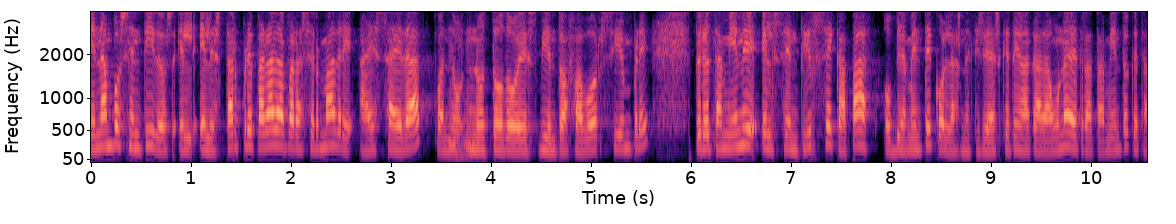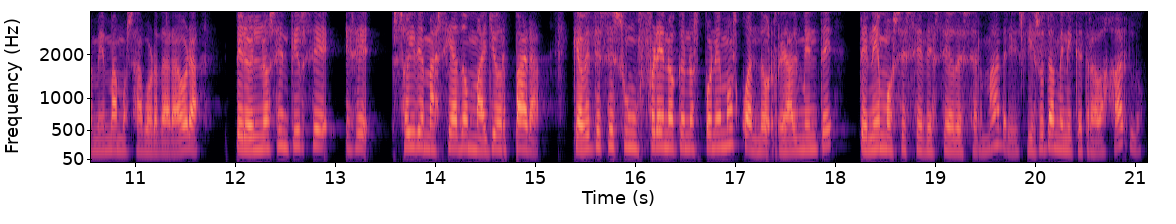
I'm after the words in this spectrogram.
en ambos sentidos, el, estar preparada para ser madre a esa edad, cuando no todo es viento a favor siempre, pero también el sentirse capaz, obviamente con las necesidades que tenga cada una de tratamiento, que también vamos a abordar ahora, pero el no sentirse ese soy demasiado mayor para, que a veces es un freno que nos ponemos cuando realmente tenemos ese deseo de ser madres y eso también hay que trabajarlo.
